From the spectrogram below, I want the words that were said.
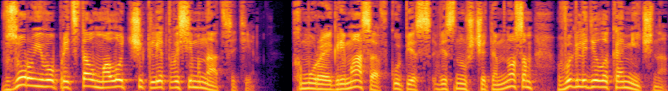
Взору его предстал молодчик лет восемнадцати. Хмурая гримаса в купе с веснушчатым носом выглядела комично.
